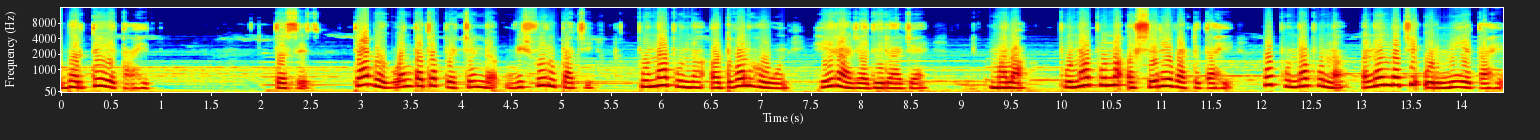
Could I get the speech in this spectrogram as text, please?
भरते येत आहेत. तसेच त्या भगवंताच्या प्रचंड विश्वरूपाची पुन्हा पुन्हा आठवण होऊन हे राजाधिराजा मला पुन्हा पुन्हा आश्चर्य वाटत आहे व पुन्हा पुन्हा आनंदाची उर्मी येत आहे.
